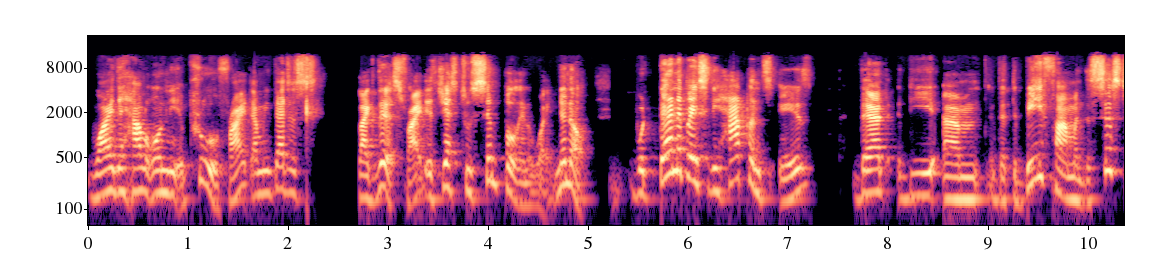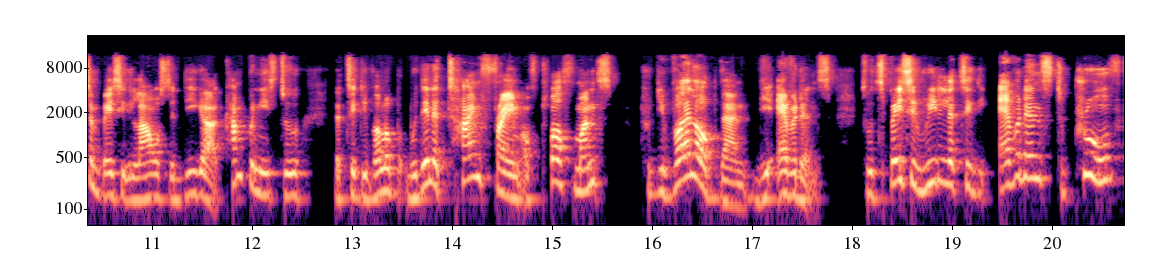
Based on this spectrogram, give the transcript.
Why the hell only approve, right? I mean, that is like this, right? It's just too simple in a way. No, no. What then basically happens is that the um, that the BfArM and the system basically allows the DIGA companies to let's say develop within a time frame of 12 months to develop then the evidence. So it's basically really let's say the evidence to prove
